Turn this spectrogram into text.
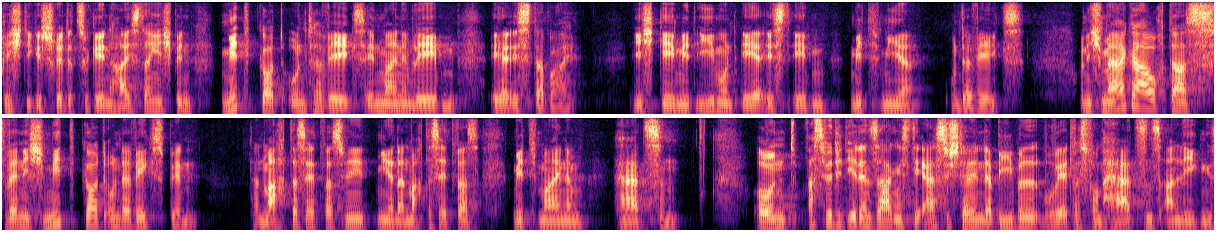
Richtige Schritte zu gehen heißt eigentlich, ich bin mit Gott unterwegs in meinem Leben. Er ist dabei. Ich gehe mit ihm und er ist eben mit mir unterwegs. Und ich merke auch, dass wenn ich mit Gott unterwegs bin, dann macht das etwas mit mir, dann macht das etwas mit meinem Herzen. Und was würdet ihr denn sagen, ist die erste Stelle in der Bibel, wo wir etwas vom Herzensanliegen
